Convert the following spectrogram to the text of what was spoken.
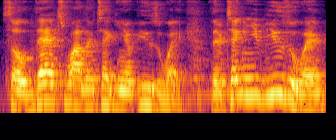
So that's why they're taking your views away. They're taking your views away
